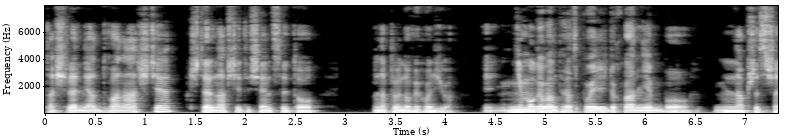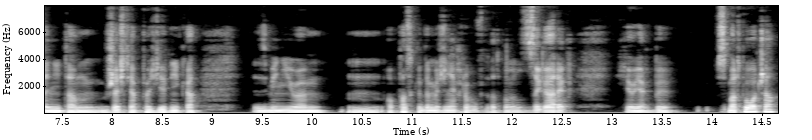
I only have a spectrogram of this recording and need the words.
ta średnia 12-14 tysięcy to na pewno wychodziła. Nie mogę wam teraz powiedzieć dokładnie, bo na przestrzeni tam września, października zmieniłem mm, opaskę do mierzenia kroków, teraz mam zegarek, jakby smartwatcha.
